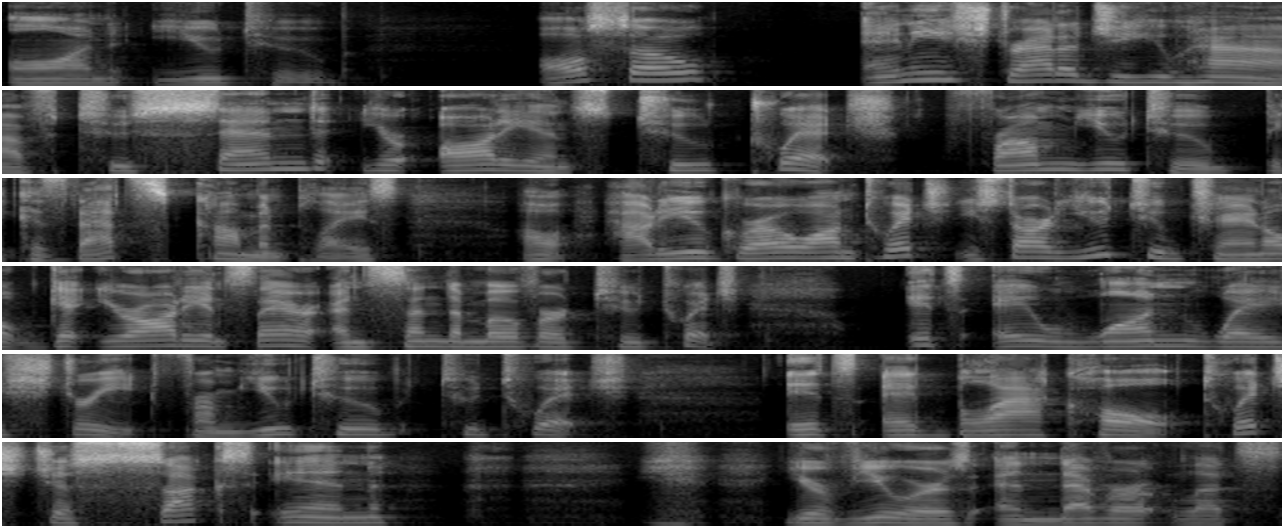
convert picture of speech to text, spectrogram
on YouTube. Also, any strategy you have to send your audience to Twitch from YouTube, because that's commonplace. Oh, how do you grow on Twitch? You start a YouTube channel, get your audience there, and send them over to Twitch. It's a one way street from YouTube to Twitch. It's a black hole. Twitch just sucks in your viewers and never lets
